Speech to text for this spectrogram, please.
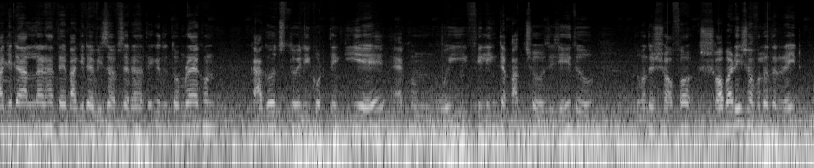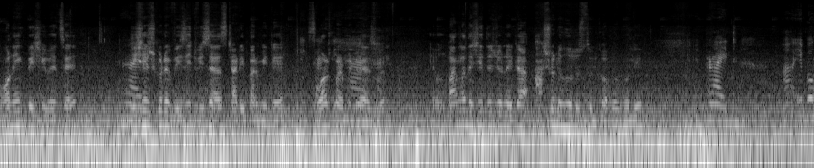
বাকিটা আল্লাহর হাতে বাকিটা ভিসা অফিসারের হাতে কিন্তু তোমরা এখন কাগজ তৈরি করতে গিয়ে এখন ওই ফিলিংটা পাচ্ছ যে যেহেতু তোমাদের সফল সবারই সফলতার রেট অনেক বেশি হয়েছে। বিশেষ করে ভিজিট ভিসা স্টাডি পারমিটে ওয়ার্ক পারমিটে অ্যাজ ওয়েল এবং বাংলাদেশিদের জন্য এটা আসলে হুলস্থুল খবর বলি। রাইট এবং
